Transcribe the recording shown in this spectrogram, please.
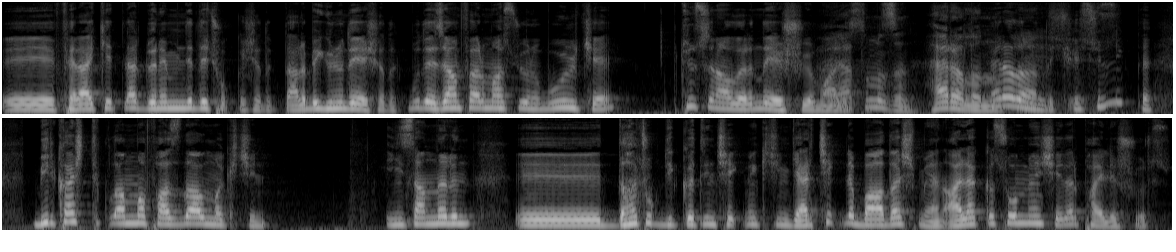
e, felaketler döneminde de çok yaşadık. Darbe günü de yaşadık. Bu dezenformasyonu bu ülke bütün sınavlarında yaşıyor maalesef. Hayatımızın her alanında. Her alanında yaşıyoruz. kesinlikle. Birkaç tıklanma fazla almak için insanların e, daha çok dikkatini çekmek için gerçekle bağdaşmayan, alakası olmayan şeyler paylaşıyoruz.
